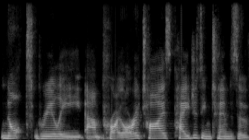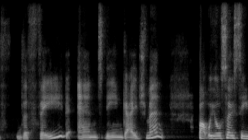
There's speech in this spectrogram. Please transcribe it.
not really um, prioritize pages in terms of the feed and the engagement, but we also see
